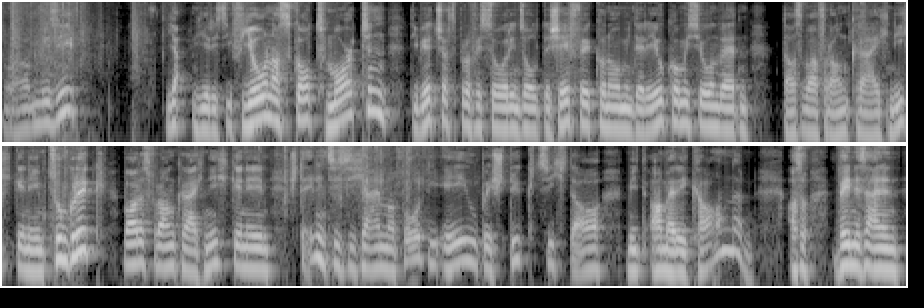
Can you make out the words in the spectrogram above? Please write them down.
Wo haben wir sie? Ja, hier ist die Fiona Scott Morton. Die Wirtschaftsprofessorin sollte Chefökonomin der EU-Kommission werden. Das war Frankreich nicht genehm. Zum Glück war es Frankreich nicht genehm. Stellen Sie sich einmal vor, die EU bestückt sich da mit Amerikanern. Also wenn es einen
